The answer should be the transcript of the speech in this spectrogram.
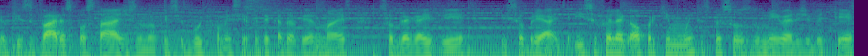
eu fiz várias postagens no meu Facebook, comecei a fazer cada vez mais sobre HIV e sobre AIDS. Isso foi legal porque muitas pessoas do meio LGBT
